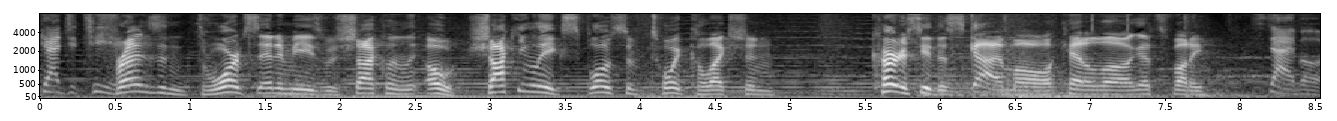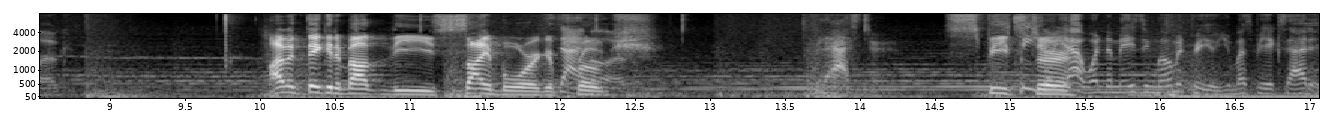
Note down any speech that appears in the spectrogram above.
Gadgeteer. Friends and thwarts enemies with shockingly oh shockingly explosive toy collection, courtesy of the Sky Mall catalog. That's funny. Cyborg. I've been thinking about the cyborg Cyborg. approach. Blaster. Speedster. Yeah, what an amazing moment for you. You must be excited.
